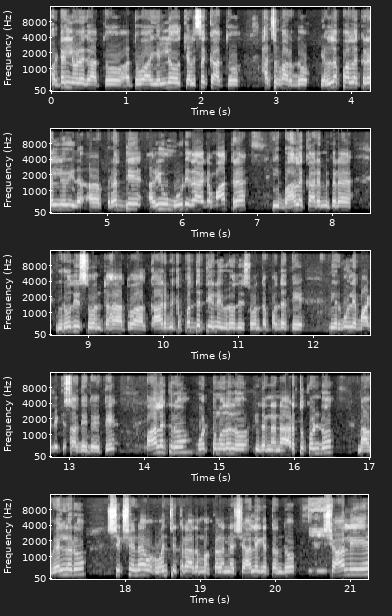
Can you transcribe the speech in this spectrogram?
ಹೋಟೆಲ್ನೊಳಗಾತು ಅಥವಾ ಎಲ್ಲೋ ಕೆಲಸಕ್ಕಾತು ಹಚ್ಚಬಾರ್ದು. ಎಲ್ಲ ಪಾಲಕರಲ್ಲೂ ಇದ ಪ್ರಜ್ಞೆ, ಅರಿವು ಮೂಡಿದಾಗ ಮಾತ್ರ ಈ ಬಾಲ ಕಾರ್ಮಿಕರ ವಿರೋಧಿಸುವಂತಹ ಅಥವಾ ಕಾರ್ಮಿಕ ಪದ್ಧತಿಯನ್ನು ವಿರೋಧಿಸುವಂತಹ ಪದ್ಧತಿ ನಿರ್ಮೂಲನೆ ಮಾಡಲಿಕ್ಕೆ ಸಾಧ್ಯತೆ ಐತಿ. ಪಾಲಕರು ಮೊಟ್ಟ ಮೊದಲು ಇದನ್ನ ಅರ್ಥಕೊಂಡು ನಾವೆಲ್ಲರೂ ಶಿಕ್ಷಣ ವಂಚಿತರಾದ ಮಕ್ಕಳನ್ನ ಶಾಲೆಗೆ ತಂದು ಶಾಲೆಯೇ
